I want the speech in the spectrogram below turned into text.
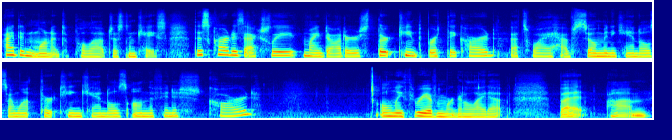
I didn't want it to pull out just in case. This card is actually my daughter's 13th birthday card. That's why I have so many candles. I want 13 candles on the finished card. Only three of them are going to light up, but um,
